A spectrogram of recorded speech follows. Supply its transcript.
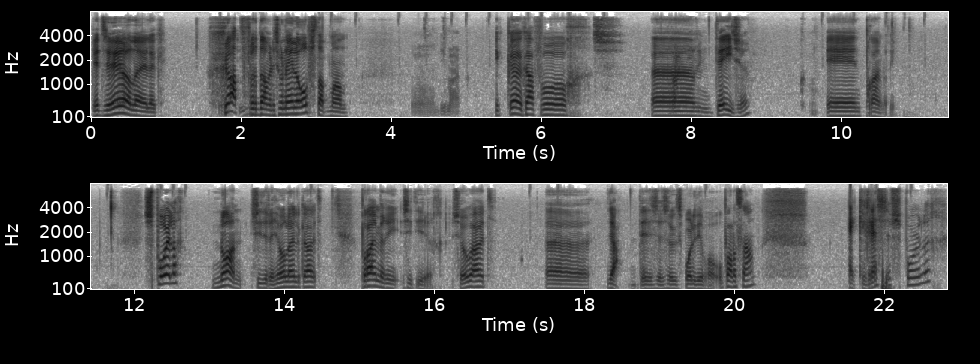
Dit is heel lelijk. Gadverdamme, dit is gewoon een hele opstap, man. Uh, die maak. Ik eh, ga voor ehm, deze in primary. Spoiler, non ziet er heel lelijk uit. Primary ziet hij er zo uit. Eh, ja, dit is dus ook de spoiler die we al op hadden staan. Aggressive spoiler,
